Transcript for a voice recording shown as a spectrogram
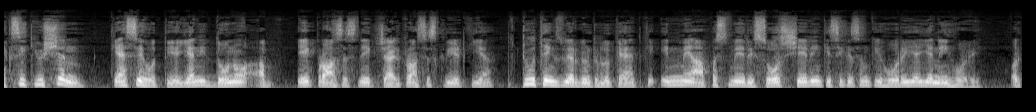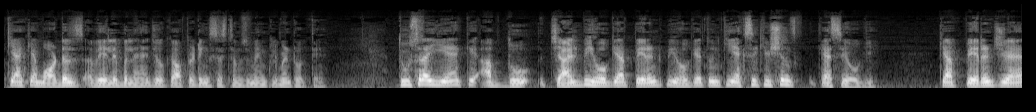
ایکسیکیوشن کیسے ہوتی ہے یعنی دونوں اب ایک پروسیس نے ایک چائلڈ پروسیس کریٹ کیا ٹو تھنگس میں آپس میں ریسورس شیئرنگ کسی قسم کی ہو رہی ہے یا نہیں ہو رہی اور کیا کیا ماڈلز اویلیبل ہیں جو کہ آپریٹنگ سسٹمز میں امپلیمنٹ ہوتے ہیں دوسرا یہ ہے کہ اب دو چائلڈ بھی ہو گیا پیرنٹ بھی ہو گیا تو ان کی ایکسیکیوشن کیسے ہوگی کیا پیرنٹ جو ہے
